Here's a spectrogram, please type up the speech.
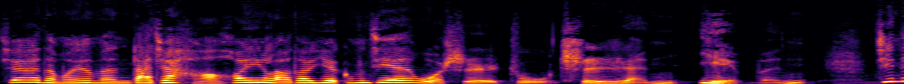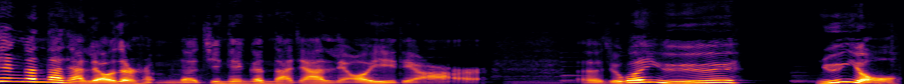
亲爱的朋友们，大家好，欢迎来到夜空间，我是主持人叶文。今天跟大家聊点什么呢？今天跟大家聊一点儿，呃，就关于女友、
